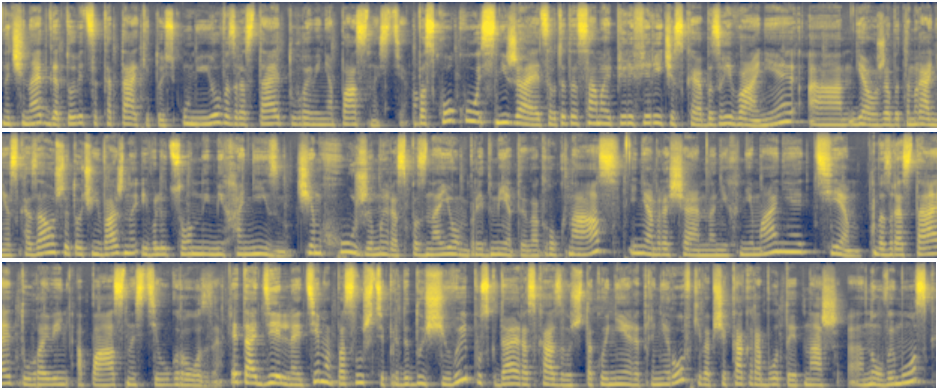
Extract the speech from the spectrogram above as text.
начинает готовиться к атаке, то есть у нее возрастает уровень опасности. Поскольку снижается вот это самое периферическое обозревание, а я уже об этом ранее сказала, что это очень важный эволюционный механизм. Чем хуже мы распознаем предметы вокруг нас и не обращаем на них внимания, тем возрастает уровень опасности, угрозы. Это отдельная тема. Послушайте предыдущий выпуск, да, я рассказываю, что такое нейротренировки, вообще как работает наш э, новый мозг,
